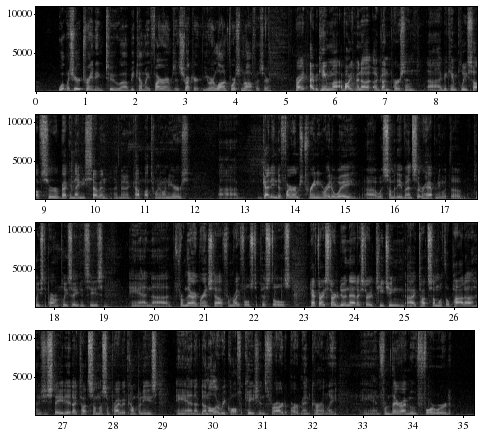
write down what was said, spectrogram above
what was your training to become a firearms instructor? You're a law enforcement officer. Right. I became, uh, I've always been a, a gun person. Uh, I became a police officer back in 97. I've been a cop about 21 years. Uh, got into firearms training right away uh, with some of the events that were happening with the police department, police agencies. Mm. And uh, from there, I branched out from rifles to pistols. After I started doing that, I started teaching. I taught some with OPOTA, as you stated. I taught some with some private companies. And I've done all the requalifications for our department currently. And from there, I moved forward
